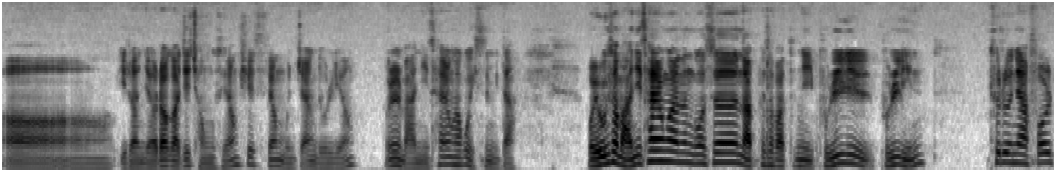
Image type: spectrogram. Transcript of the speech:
어, 이런 여러 가지 정수형, 실수형, 문자형, 논리형을 많이 사용하고 있습니다. 뭐 여기서 많이 사용하는 것은 앞에서 봤더니 불릴, 불린 트루냐 폴,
